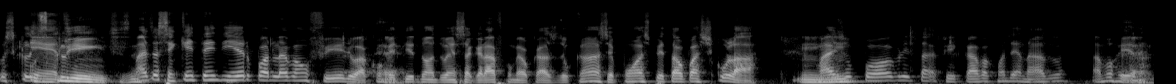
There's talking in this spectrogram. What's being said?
os clientes. Os clientes né? Mas assim, quem tem dinheiro pode levar um filho acometido é. de uma doença grave, como é o caso do câncer, para um hospital particular. Uhum. Mas o pobre tá, ficava condenado a morrer. É, né?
